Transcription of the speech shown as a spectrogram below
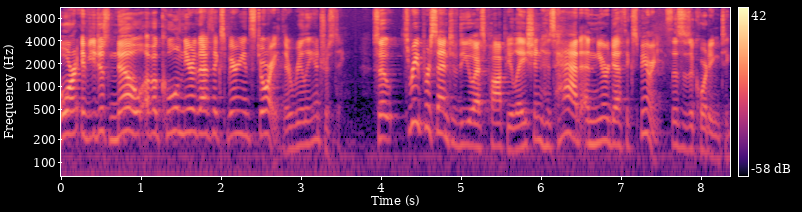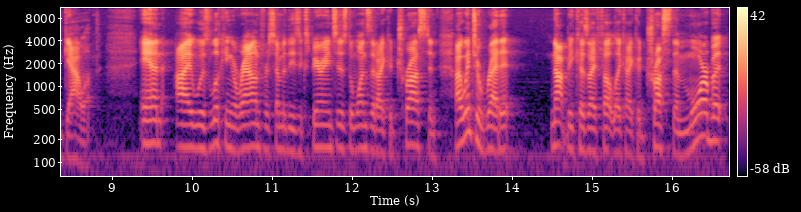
or if you just know of a cool near death experience story. They're really interesting. So 3% of the US population has had a near-death experience. This is according to Gallup. And I was looking around for some of these experiences, the ones that I could trust, and I went to Reddit, not because I felt like I could trust them more, but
